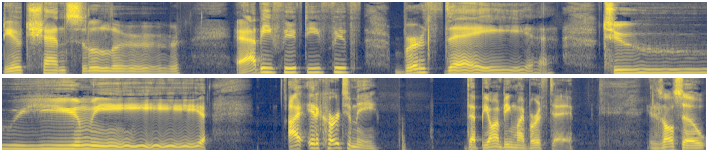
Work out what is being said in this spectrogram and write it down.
dear Chancellor. Happy 55th birthday to you, me. I, it occurred to me that beyond being my birthday, it is also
